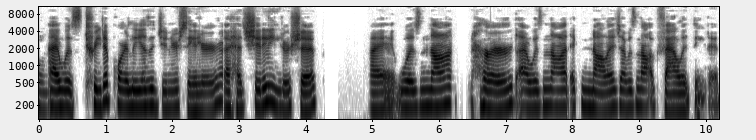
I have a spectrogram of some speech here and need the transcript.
Mhm. I was treated poorly as a junior sailor. I had shitty leadership. I was not heard. I was not acknowledged. I was not validated.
